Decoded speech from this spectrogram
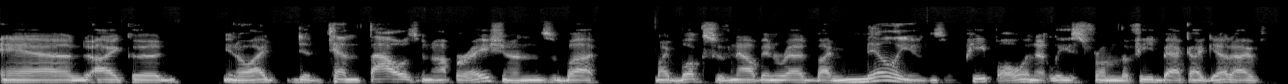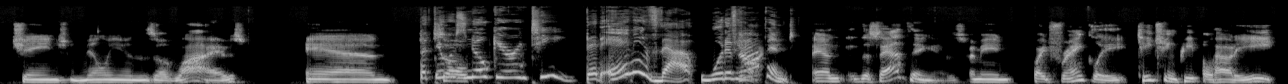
And I could, you know, I did 10,000 operations, but my books have now been read by millions of people. And at least from the feedback I get, I've changed millions of lives. And but there so, was no guarantee that any of that would have no, happened. And the sad thing is, I mean, quite frankly, teaching people how to eat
